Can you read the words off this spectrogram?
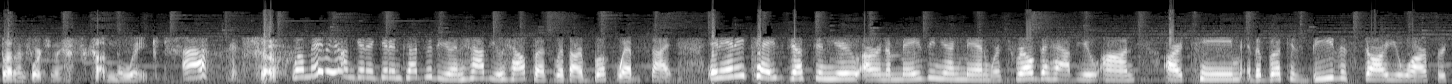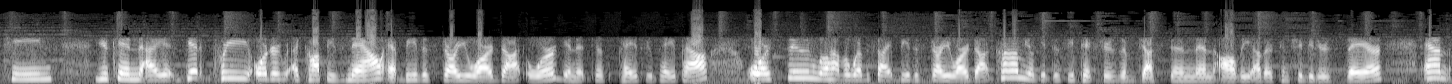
but unfortunately, I've forgotten the link. Uh, So Well, maybe I'm going to get in touch with you and have you help us with our book website. In any case, Justin, you are an amazing young man. We're thrilled to have you on our team. The book is Be the Star You Are for Teens. You can uh, get pre-order uh, copies now at BeTheStarYouAre.org, and it just pays through PayPal. Or soon we'll have a website, BeTheStarYouAre.com. You'll get to see pictures of Justin and all the other contributors there. And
